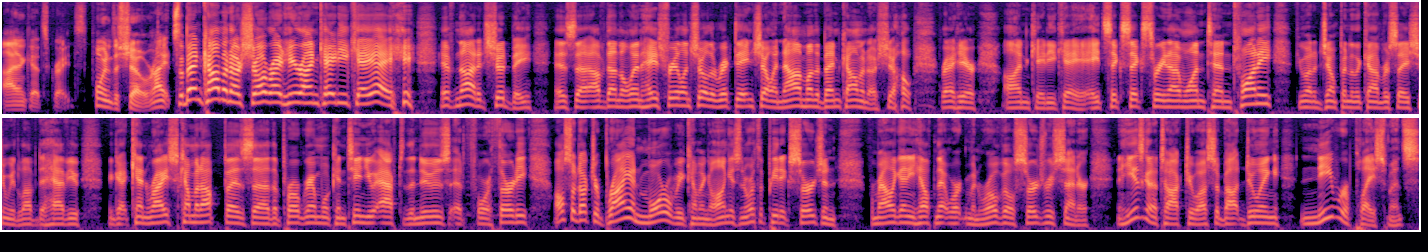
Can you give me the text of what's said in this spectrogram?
I think that's great. It's the point of the show, right? It's the Ben Cominos Show right here on KDKA. if not, it should be, as uh, I've done the Lynne Hayes Freeland Show, the Rick Dayton Show, and now I'm on the Ben Cominos Show right here on KDKA. 866 391 1020. If you want to jump into the conversation, we'd love to have you. We got Ken Rice coming up as uh, the program will continue after the news at 4.30. Also, Dr. Brian Moore will be coming He's an orthopedic surgeon from Allegheny Health Network Monroeville Surgery Center, and he is going to talk to us about doing knee replacements,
